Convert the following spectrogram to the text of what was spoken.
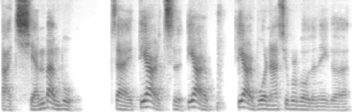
把前半部在第二次第二第二波拿 Super Bowl 的那个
